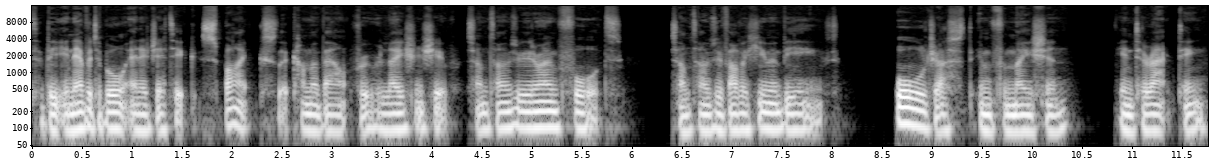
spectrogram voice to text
to the inevitable energetic spikes that come about through relationship, sometimes with your own thoughts sometimes with other human beings, all just information interacting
